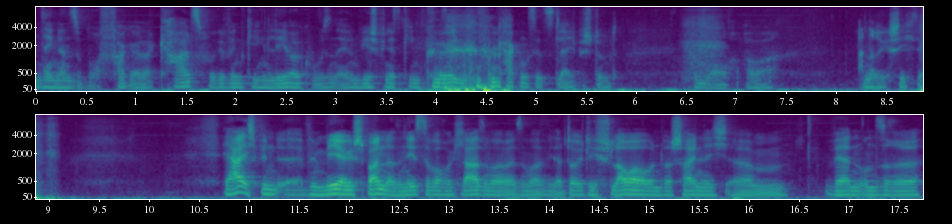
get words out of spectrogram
und denke dann so, boah, fuck, Alter, Karlsruhe gewinnt gegen Leverkusen, ey, und wir spielen jetzt gegen Köln, wir verkacken es jetzt gleich bestimmt. Haben auch, aber andere Geschichte. Ja, ich bin, äh, bin mega gespannt. Also nächste Woche, klar, sind wir, sind wir wieder deutlich schlauer und wahrscheinlich ähm, werden unsere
